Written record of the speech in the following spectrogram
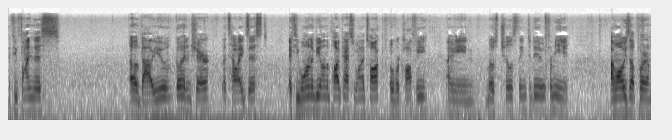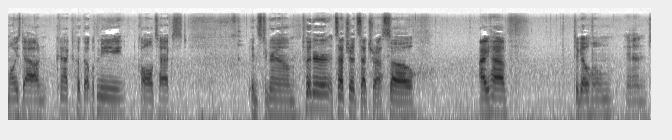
if you find this of value, go ahead and share. That's how I exist. If you want to be on the podcast, you want to talk over coffee, I mean, most chillest thing to do for me. I'm always up for it. I'm always down. Connect, hook up with me, call, text, Instagram, Twitter, etc., etc. So I have to go home and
